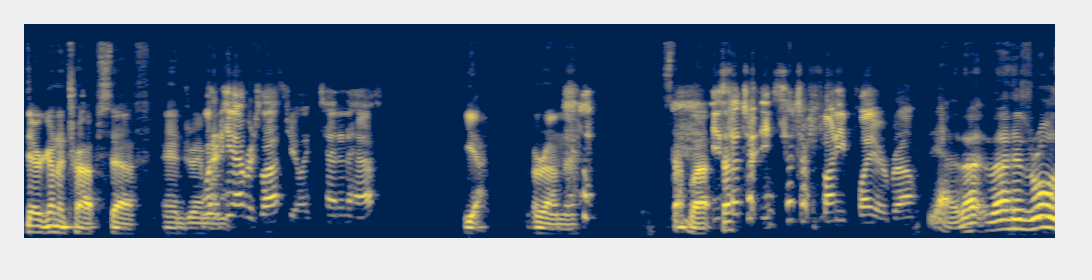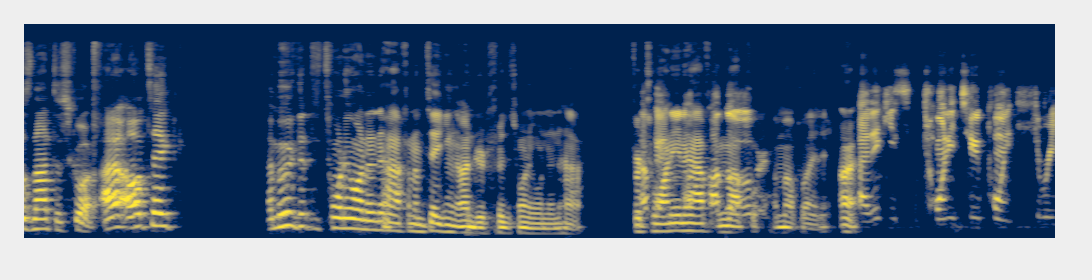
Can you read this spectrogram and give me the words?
they're going to trap Steph and Draymond. What did he average last year? Like 10 and a half. Yeah, around there. Stop that. He's such a he's such a funny player, bro. Yeah, that, that his role is not to score. I, I'll take I moved it to 21 and a half, and I'm taking under for the 21 and a half. For Okay, 20 and a half, I'll- I'll I'm not. over. I'm not playing it. All right. I think he's twenty two point three.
